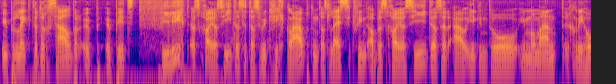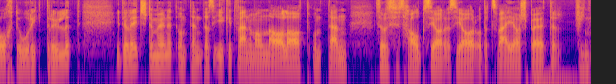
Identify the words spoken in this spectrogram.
überleg dir doch selber, ob, ob jetzt vielleicht, es kann ja sein, dass er das wirklich glaubt und das lässig findet, aber es kann ja sein, dass er auch irgendwo im Moment ein bisschen hochtourig drüllt in den letzten Monaten und dann das irgendwann mal nachlässt und dann so ein halbes Jahr, ein Jahr oder zwei Jahre später finde,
